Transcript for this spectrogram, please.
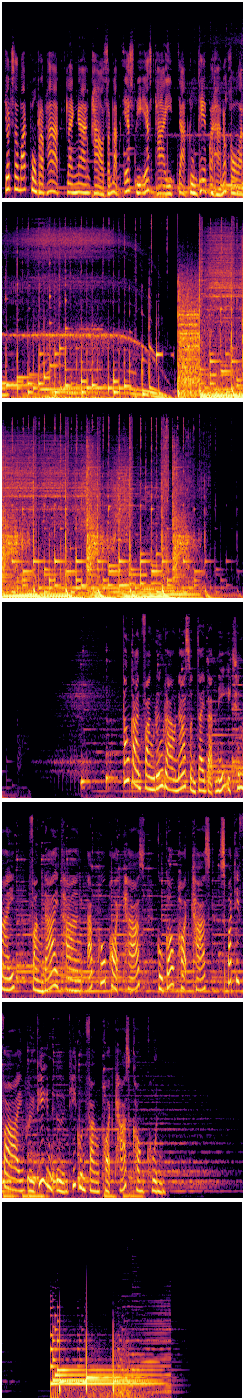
ยศวัตรพงประพาสรายงานข่าวสำหรับ SBS ไทย จากกรุงเทพมหานครต้องการฟังเรื่องราวน่าสนใจแบบนี้อีกใช่ไหม ฟังได้ทาง Apple Podcast Google Podcast Spotify หรือที่อื่น ๆ ที่คุณฟัง podcast ของคุณ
